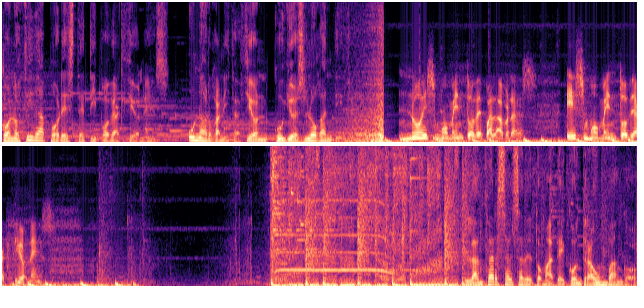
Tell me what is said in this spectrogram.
conocida por este tipo de acciones. Una organización cuyo eslogan dice, No es momento de palabras, es momento de acciones. Lanzar salsa de tomate contra un Van Gogh,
